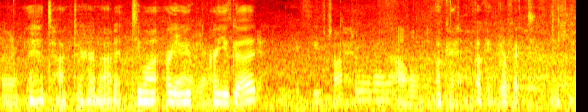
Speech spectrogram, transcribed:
Do had talked to her about it. Do you want? Are you are you good? If you talk to her about it, I'll hold it. Okay. Okay. Perfect. Thank you.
